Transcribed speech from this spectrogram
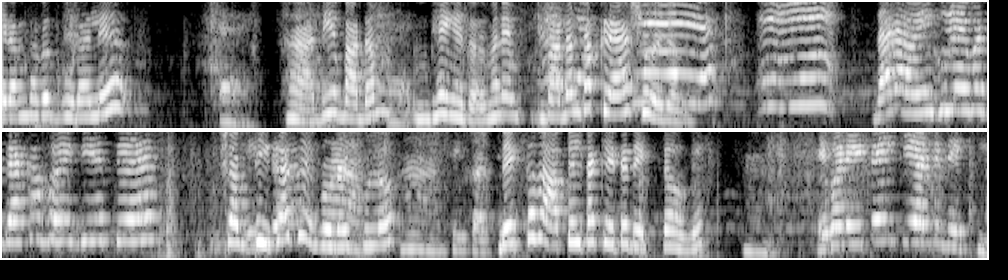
এরম ভাবে ঘোরালে হ্যাঁ। হ্যাঁ দিয়ে বাদাম ভেঙে যাবে মানে বাদামটা ক্র্যাশ হয়ে যাবে। দাঁড়াও এইগুলো এবার দেখা হয়ে গিয়েছে। সব ঠিক আছে প্রোডাক্টগুলো হুম ঠিক আছে। দেখতে হবে আপেলটা কেটে দেখতে হবে। হুম এবার এটাই কি আছে দেখি।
